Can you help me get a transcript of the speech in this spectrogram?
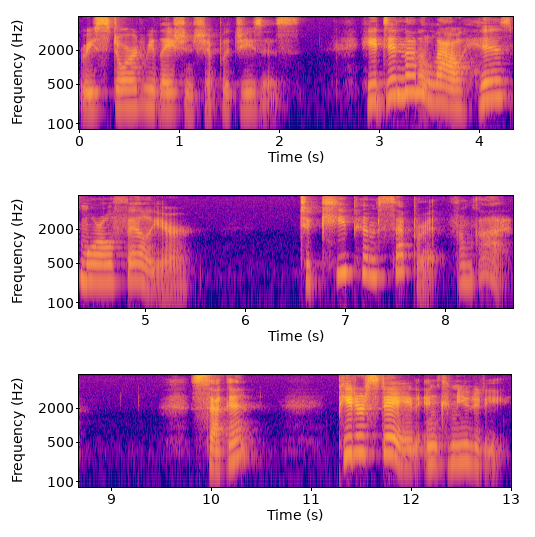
restored relationship with Jesus. He did not allow his moral failure to keep him separate from God. Second, Peter stayed in community.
